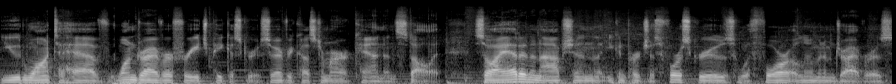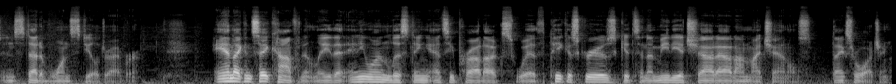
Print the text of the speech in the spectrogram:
you'd want to have one driver for each Pika screw so every customer can install it. So I added an option that you can purchase four screws with four aluminum drivers instead of one steel driver. And I can say confidently that anyone listing Etsy products with Pika screws gets an immediate shout out on my channels. Thanks for watching.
